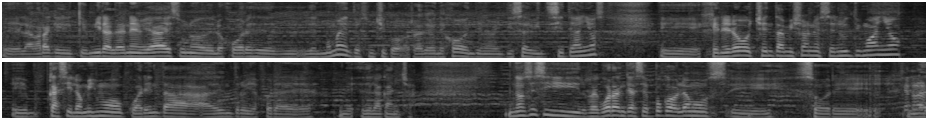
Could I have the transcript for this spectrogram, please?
Eh, la verdad que el que mira la NBA es uno de los jugadores del, del momento, es un chico relativamente joven, tiene 26, 27 años. Eh, generó 80 millones el último año, eh, casi lo mismo 40 adentro y afuera de, de- de la cancha. No sé si recuerdan que hace poco hablamos sobre la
